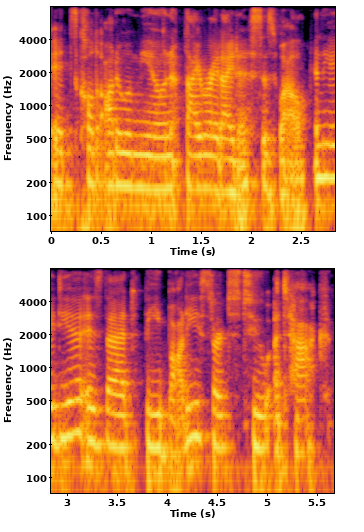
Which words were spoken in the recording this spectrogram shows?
It's called autoimmune thyroiditis as well. And the idea is that the body starts to attack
